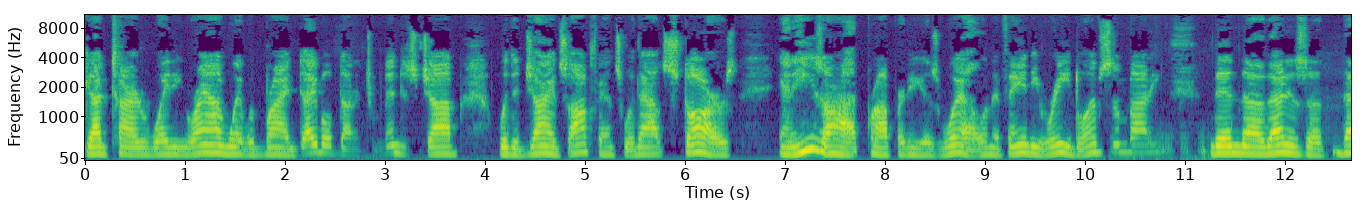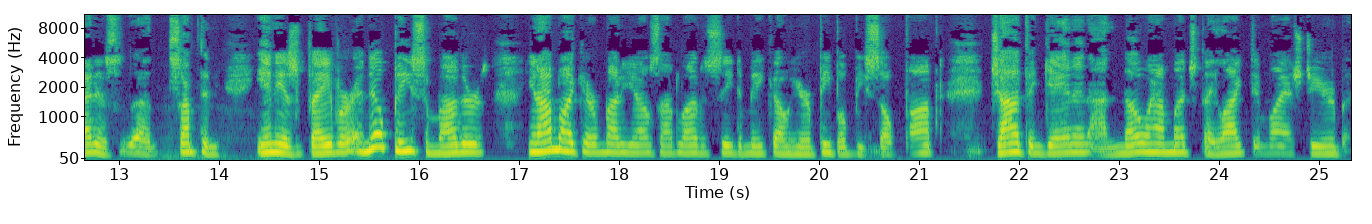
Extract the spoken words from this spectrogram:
got tired of waiting around, went with Brian Daboll, done a tremendous job with the Giants offense without stars and he's a hot property as well. And if Andy Reid loves somebody, then uh, that is a that is uh, something in his favor. And there'll be some others. You know, I'm like everybody else. I'd love to see DeMeco here. People be so pumped. Jonathan Gannon, I know how much they liked him last year, but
